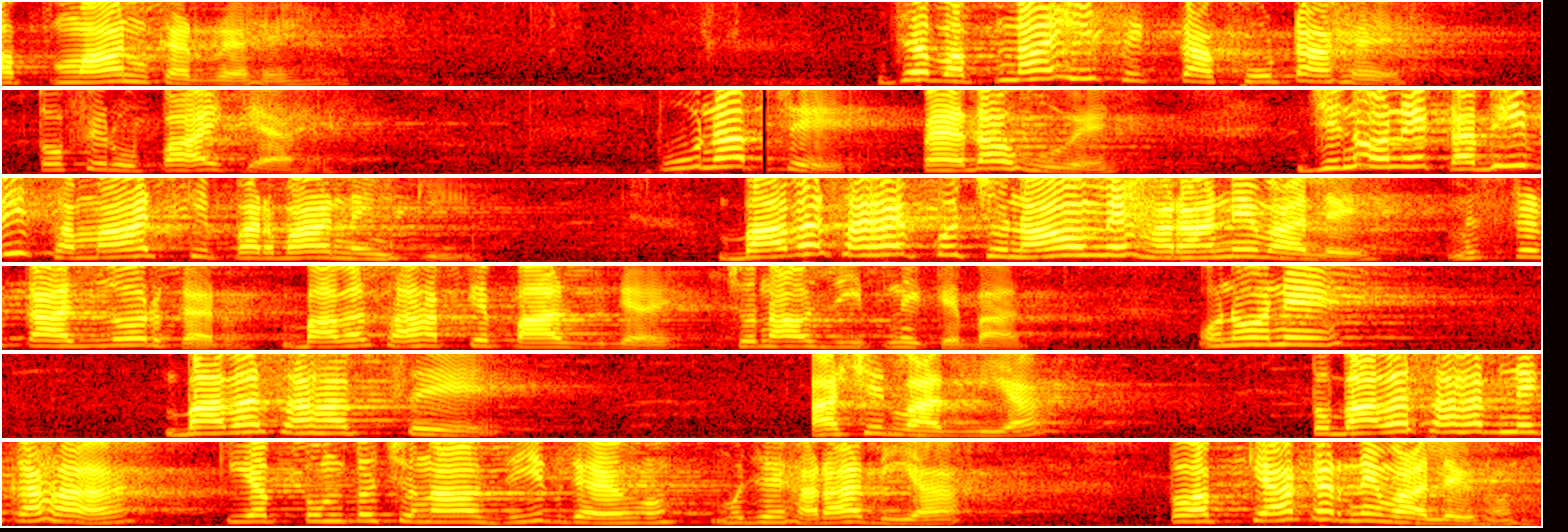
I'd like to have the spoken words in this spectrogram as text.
अपमान कर रहे हैं। जब अपना ही सिक्का खोटा है तो फिर उपाय क्या है? पूना से पैदा हुए, जिन्होंने कभी भी समाज की परवाह नहीं की। बाबा साहब को चुनाव में हराने वाले मिस्टर काजलोरकर बाबा साहब के पास गए चुनाव जीतने के बाद। उन्होंने बाबा साहब से आशीर्वाद लिया। तो बाबा साहब ने कहा कि अब तुम तो चुनाव जीत गए हो, मुझे हरा दिया तो अब क्या करने वाले हो?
